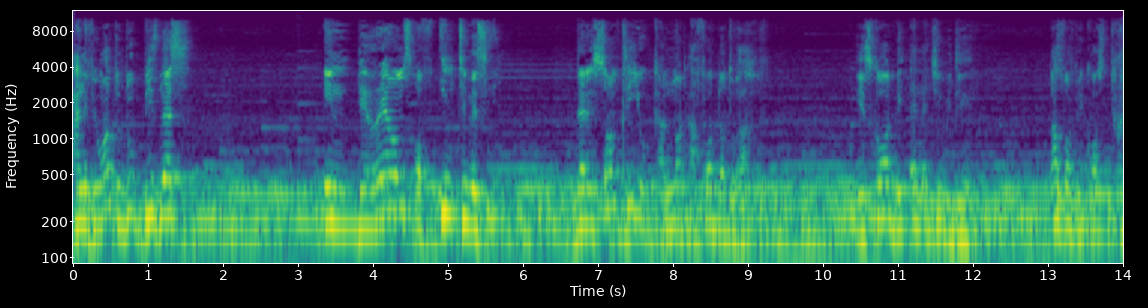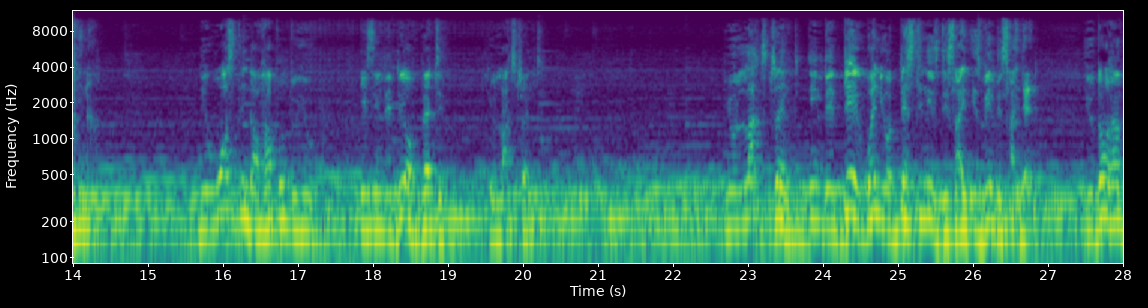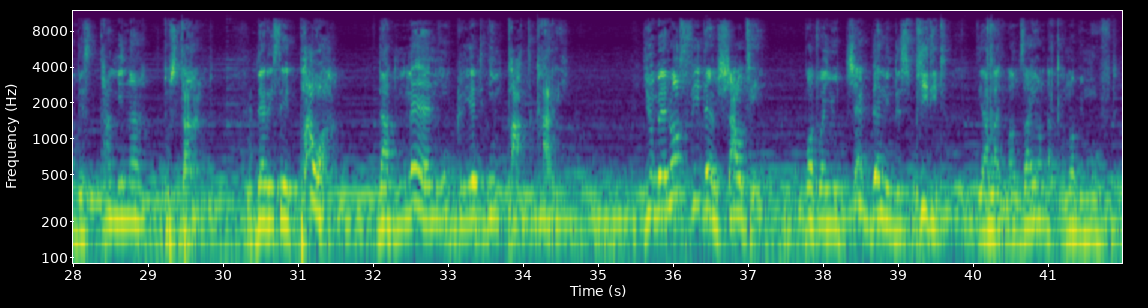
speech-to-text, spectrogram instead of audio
and if you want to do business in the realms of intimacy, there is something you cannot afford not to have. It's called the energy within. That's what we call stamina. The worst thing that will happen to you is in the day of betting, you lack strength. You lack strength in the day when your destiny is decided is being decided. You don't have the stamina to stand. There is a power that men who create impact carry. You may not see them shouting, but when you check them in the spirit, they are like Mount Zion that cannot be moved.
